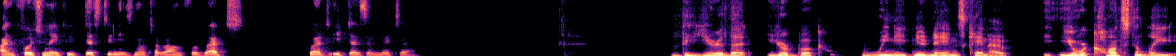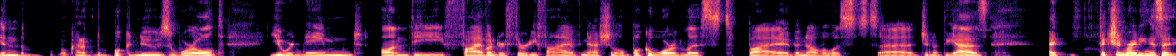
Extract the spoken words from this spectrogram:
Unfortunately, destiny is not around for that, but it doesn't matter. The year that your book, We Need New Names, came out, you were constantly in the kind of the book news world. You were named on the 5 under 35 National Book Award list by the novelists uh, Junot Diaz. Uh, fiction writing is a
